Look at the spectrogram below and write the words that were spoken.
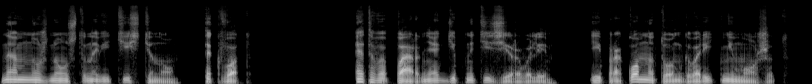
Нам нужно установить истину, так вот, этого парня гипнотизировали, и про комнату он говорить не может.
